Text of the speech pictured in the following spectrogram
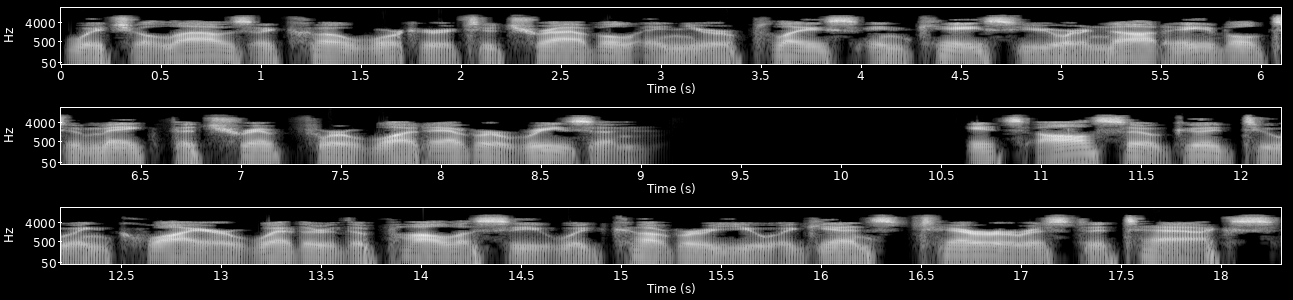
which allows a co-worker to travel in your place in case you're not able to make the trip for whatever reason. It's also good to inquire whether the policy would cover you against terrorist attacks,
